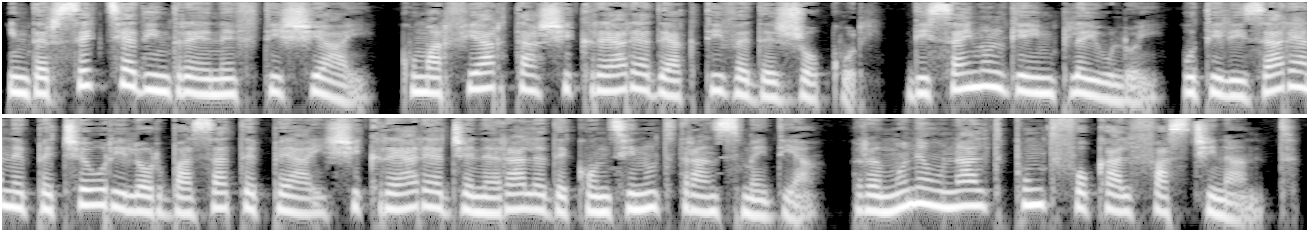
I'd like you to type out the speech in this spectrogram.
Intersecția dintre NFT și AI, cum ar fi arta și crearea de active de jocuri, designul gameplay-ului, utilizarea NPC-urilor bazate pe AI și crearea generală de conținut transmedia, rămâne un alt punct focal fascinant.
